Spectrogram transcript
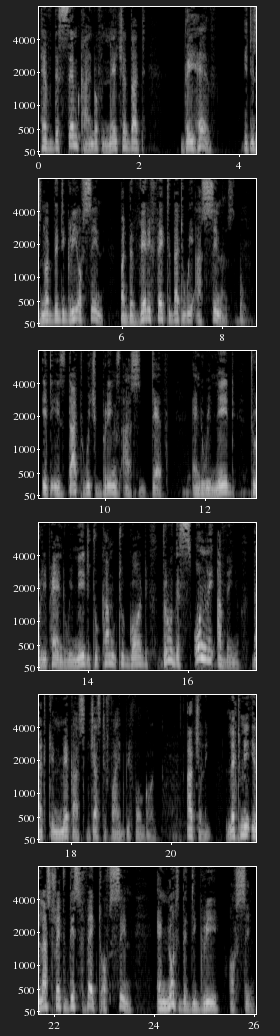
have the same kind of nature that they have. It is not the degree of sin, but the very fact that we are sinners. It is that which brings us death. And we need to repent. We need to come to God through this only avenue that can make us justified before God. Actually, let me illustrate this fact of sin and not the degree of sin.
